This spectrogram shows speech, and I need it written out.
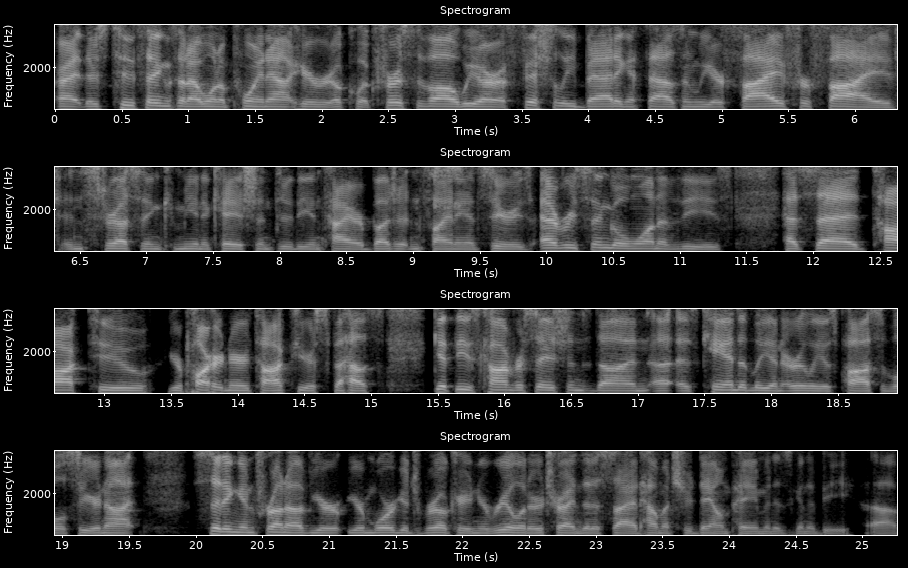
All right, there's two things that I want to point out here, real quick. First of all, we are officially batting a thousand. We are five for five in stressing communication through the entire budget and finance series. Every single one of these has said, talk to your partner, talk to your spouse, get these conversations done uh, as candidly and early as possible so you're not sitting in front of your your mortgage broker and your realtor trying to decide how much your down payment is going to be. Uh,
